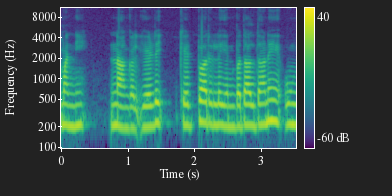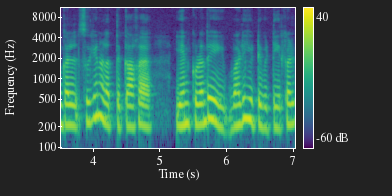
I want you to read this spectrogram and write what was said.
மன்னி நாங்கள் ஏழை கேட்பாரில்லை என்பதால் தானே உங்கள் சுயநலத்துக்காக என் குழந்தையை வழியிட்டு விட்டீர்கள்?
